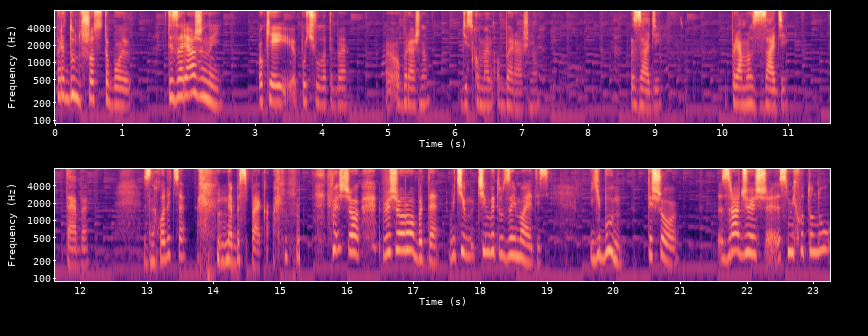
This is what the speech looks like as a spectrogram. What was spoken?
Передун, що з тобою? Ти заряжений? Окей, почула тебе. Е, Обережно. Діскомен обережно. Ззаді. Прямо ззаді тебе. Знаходиться небезпека. Ви що? Ви що робите? Ви чим, чим ви тут займаєтесь? Єбун, ти що? Зраджуєш е, сміхотону?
